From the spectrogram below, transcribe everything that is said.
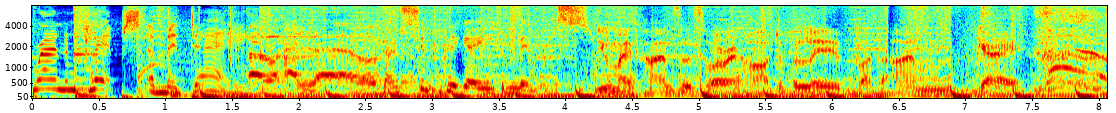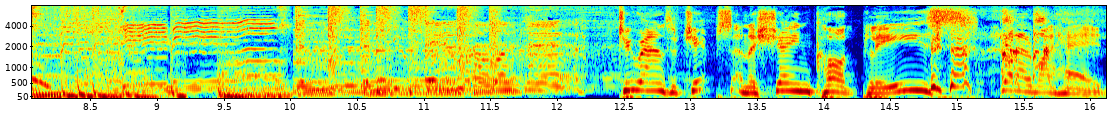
Random clips at midday. Oh, hello. I'm simply going to mince. You may find this very hard to believe, but I'm gay. Two rounds of chips and a Shane cod, please. Get out of my head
